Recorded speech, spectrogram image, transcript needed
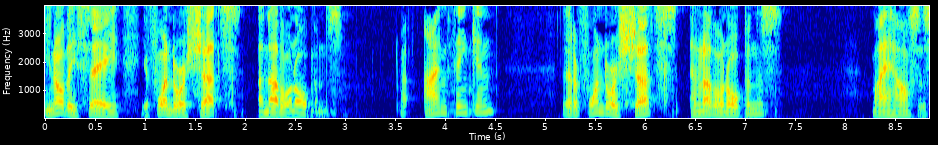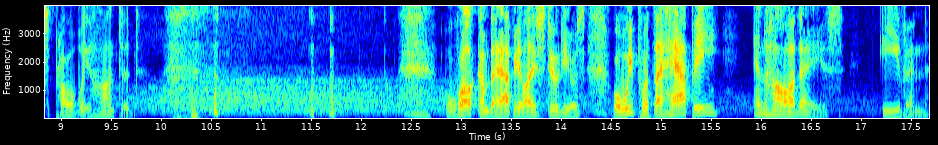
You know, they say if one door shuts, another one opens. But I'm thinking that if one door shuts and another one opens, my house is probably haunted. Welcome to Happy Life Studios, where we put the happy in holidays, even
